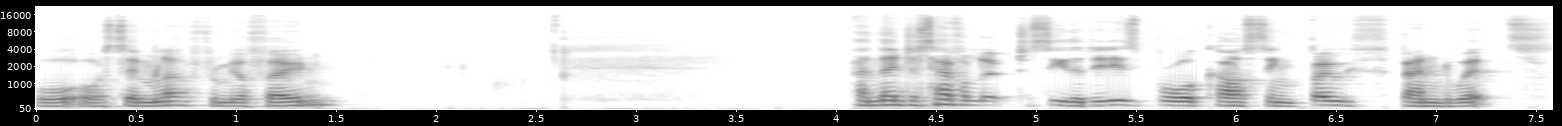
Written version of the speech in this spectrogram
or, or similar from your phone. And then just have a look to see that it is broadcasting both bandwidths.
